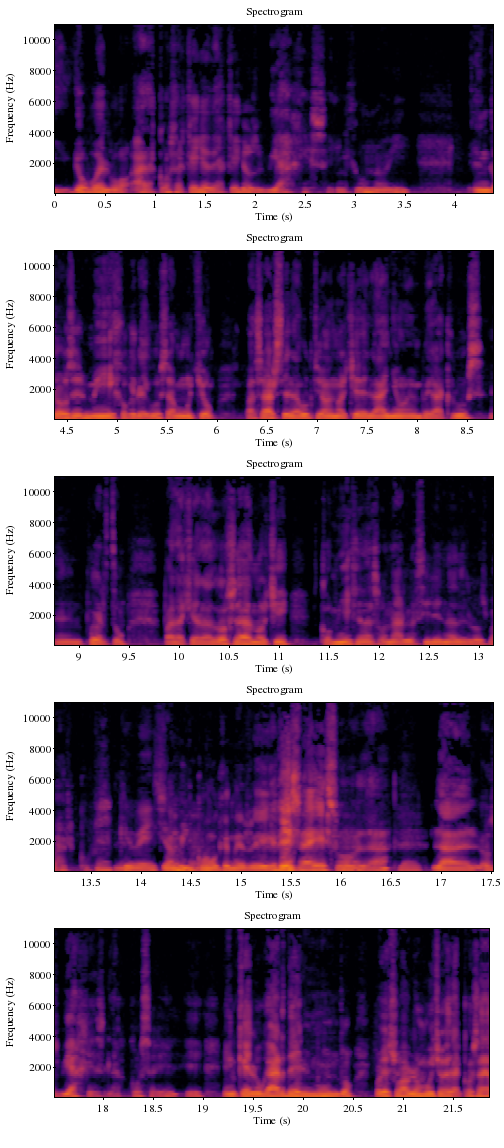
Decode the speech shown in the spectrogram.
yo vuelvo a la cosa aquella de aquellos viajes en que uno vi. Entonces mi hijo, que le gusta mucho pasarse la última noche del año en Veracruz, en el puerto, para que a las 12 de la noche comiencen a sonar las sirenas de los barcos. Ah, ¿eh? Y a mí como que me regresa eso, ¿verdad? los viajes, la cosa, ¿eh? ¿eh? ¿En qué lugar del mundo? Por eso hablo mucho de la cosa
